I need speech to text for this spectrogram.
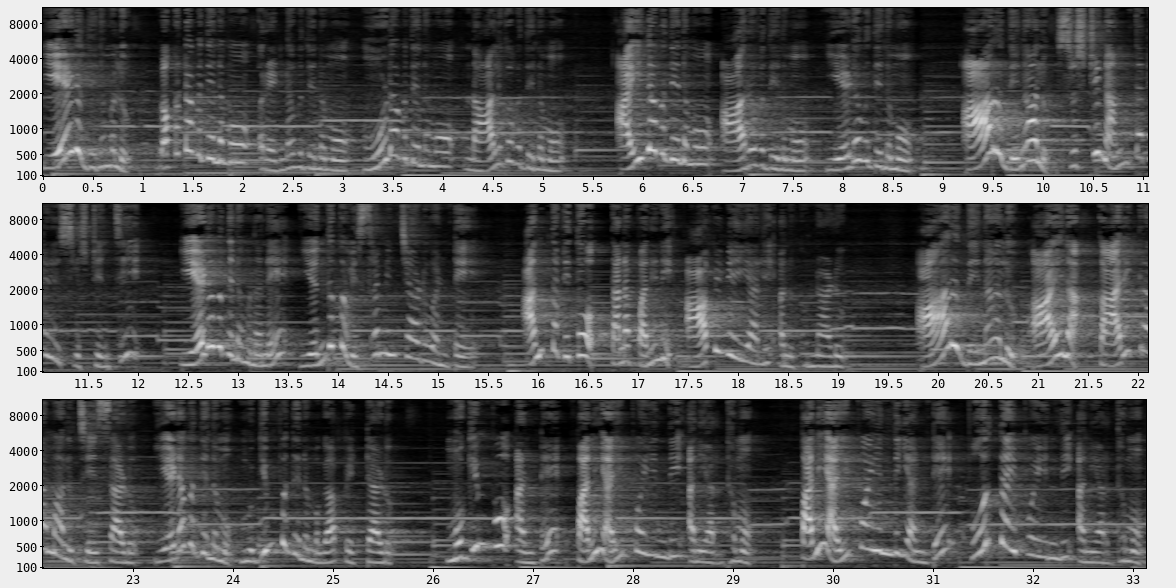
ఏడు దినములు ఒకటవ దినము రెండవ దినము మూడవ దినము నాలుగవ దినము ఐదవ దినము ఆరవ దినము ఏడవ దినము ఆరు దినాలు సృష్టినంతటిని సృష్టించి ఏడవ దినముననే ఎందుకు విశ్రమించాడు అంటే అంతటితో తన పనిని ఆపివేయాలి అనుకున్నాడు. ఆరు దినాలు ఆయన కార్యక్రమాలు చేశాడు. ఏడవ దినము ముగింపు దినముగా పెట్టాడు. ముగింపు అంటే పని అయిపోయింది అని అర్థము. పని అయిపోయింది అంటే పూర్తయిపోయింది అని అర్థము.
